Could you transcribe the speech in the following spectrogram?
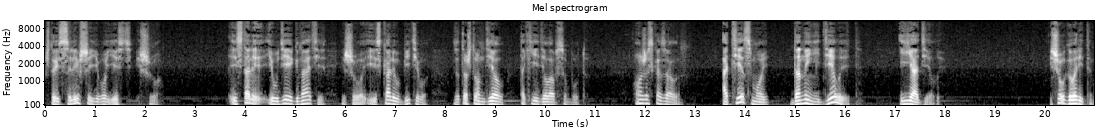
что исцеливший его есть Ишуа. И стали иудеи гнать Ишуа и искали убить его за то, что он делал такие дела в субботу. Он же сказал им, Отец мой до ныне делает, и я делаю. И что говорит им?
